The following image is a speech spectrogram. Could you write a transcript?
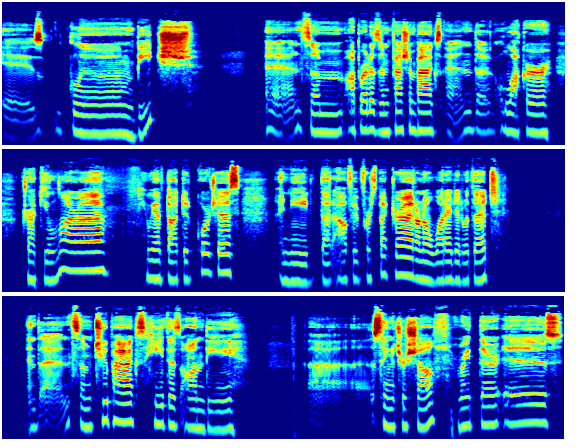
is Gloom Beach and some operettas and fashion packs and the locker Draculaura. Here we have Dot Dead Gorgeous. I need that outfit for Spectra. I don't know what I did with it. And then some two packs. Heath is on the uh, signature shelf. Right there is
